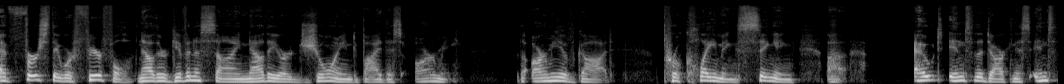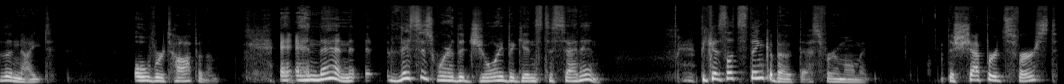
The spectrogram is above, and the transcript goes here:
At first, they were fearful. Now they're given a sign. Now they are joined by this army, the army of God, proclaiming, singing uh, out into the darkness, into the night over top of them. And, then this is where the joy begins to set in. Because let's think about this for a moment. The shepherds first,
